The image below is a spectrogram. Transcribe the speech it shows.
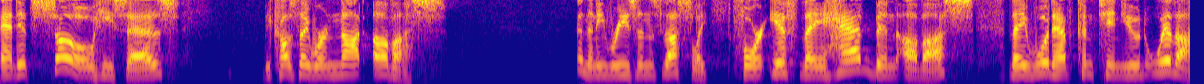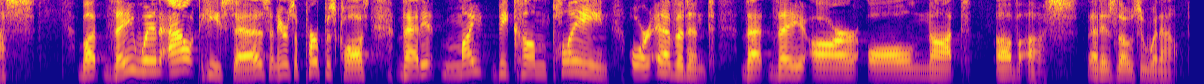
And it's so, he says, because they were not of us. And then he reasons thusly For if they had been of us, they would have continued with us. But they went out, he says, and here's a purpose clause, that it might become plain or evident that they are all not of us. That is, those who went out.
